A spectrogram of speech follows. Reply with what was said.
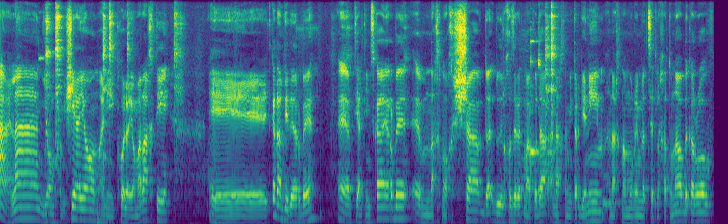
אהלן, יום חמישי היום, אני כל היום ערכתי. אה, התקדמתי די הרבה, אה, טיילתי עם סקאי הרבה, אה, אנחנו עכשיו, דודל חוזרת מהעבודה, אנחנו מתארגנים, אנחנו אמורים לצאת לחתונה בקרוב,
